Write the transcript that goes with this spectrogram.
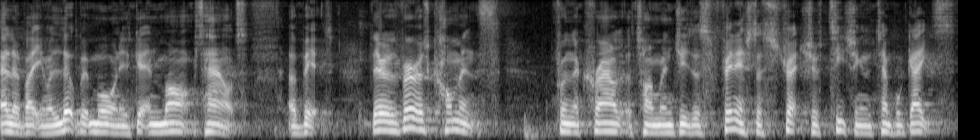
elevate him a little bit more, and he's getting marked out a bit. There are various comments from the crowd at the time when Jesus finished a stretch of teaching in the temple gates.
